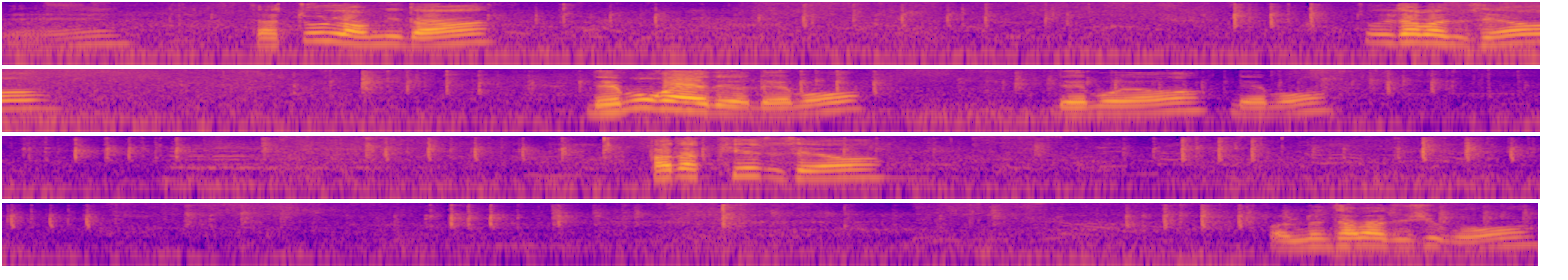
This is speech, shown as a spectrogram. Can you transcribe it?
네. 자, 쫄 나옵니다. 쫄 잡아주세요. 네모 가야 돼요, 네모. 네모요, 네모. 바닥 피해주세요. 얼른 잡아주시고.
